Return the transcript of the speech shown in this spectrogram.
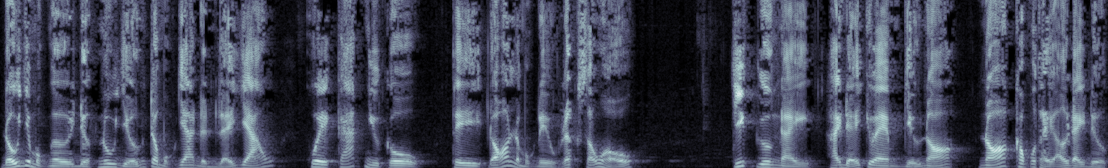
đối với một người được nuôi dưỡng trong một gia đình lễ giáo, khuê cát như cô, thì đó là một điều rất xấu hổ. Chiếc gương này hãy để cho em giữ nó, nó không có thể ở đây được.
